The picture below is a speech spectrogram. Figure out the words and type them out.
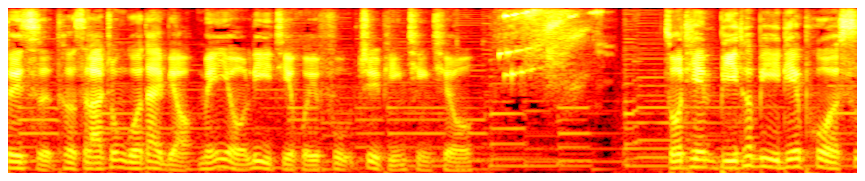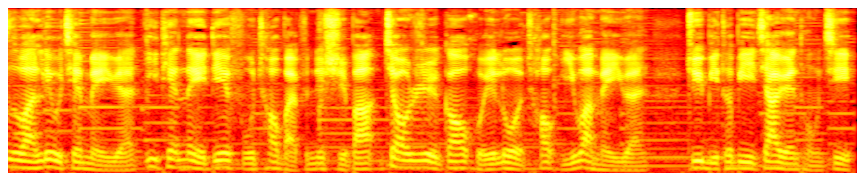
对此，特斯拉中国代表没有立即回复置评请求。昨天，比特币跌破四万六千美元，一天内跌幅超百分之十八，较日高回落超一万美元。据比特币家园统计，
